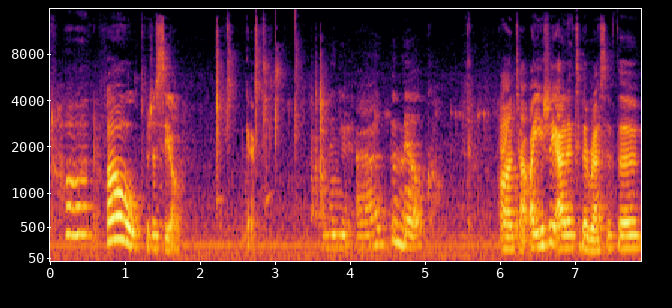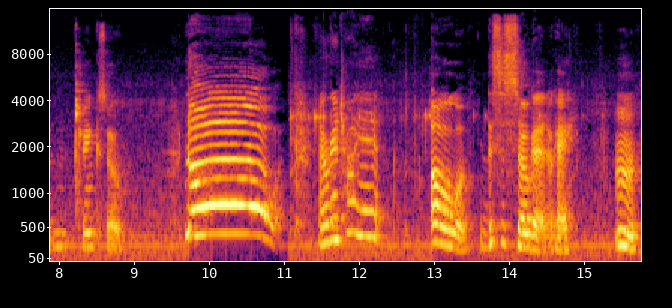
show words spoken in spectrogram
top. Oh, there's a seal. Okay. And then you add the milk on top. I usually add it to the rest of the drink, so. No! Now we're gonna try it. Oh, this is so good. Okay. Mmm.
